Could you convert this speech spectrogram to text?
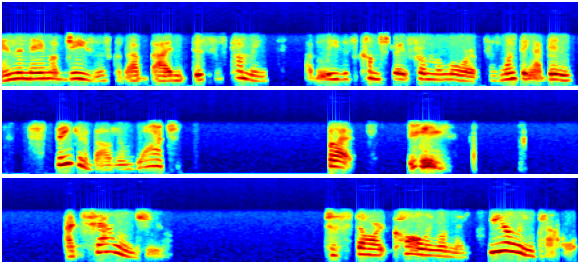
in the name of Jesus, because I, I this is coming. I believe it's come straight from the Lord. Because one thing I've been thinking about and watching, but I challenge you to start calling on the healing power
